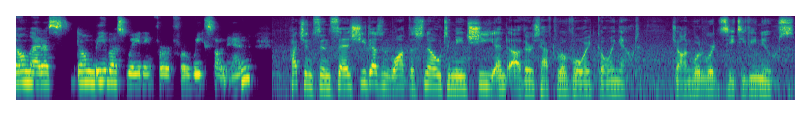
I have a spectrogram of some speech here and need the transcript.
Don't let us, don't leave us waiting for, for weeks on end. Hutchinson says she doesn't want the snow to mean she and others have to avoid going out. John Woodward, CTV News.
